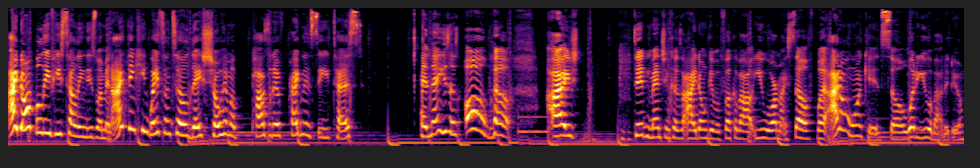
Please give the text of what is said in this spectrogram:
I don't believe he's telling these women. I think he waits until they show him a positive pregnancy test. And then he says, Oh, well, I didn't mention because I don't give a fuck about you or myself, but I don't want kids. So what are you about to do?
